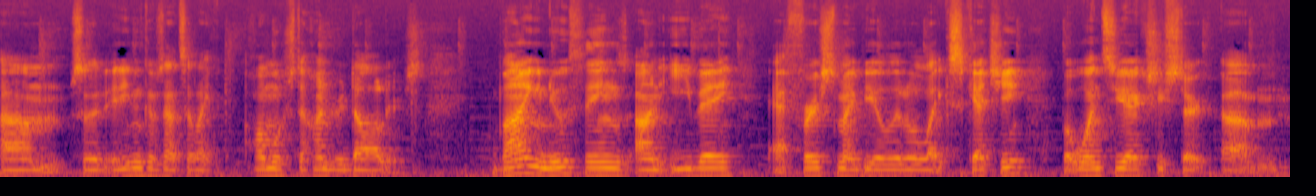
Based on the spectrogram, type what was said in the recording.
Um, so it even comes out to like almost a hundred dollars. Buying new things on eBay at first might be a little like sketchy, but once you actually start, um,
